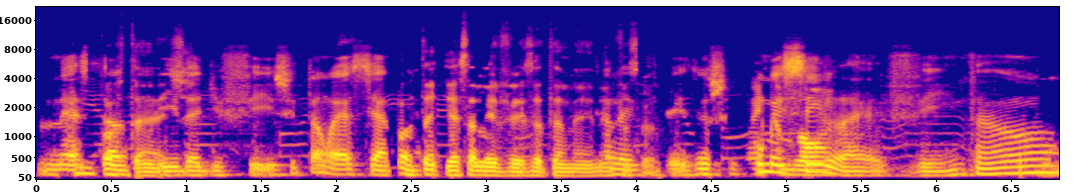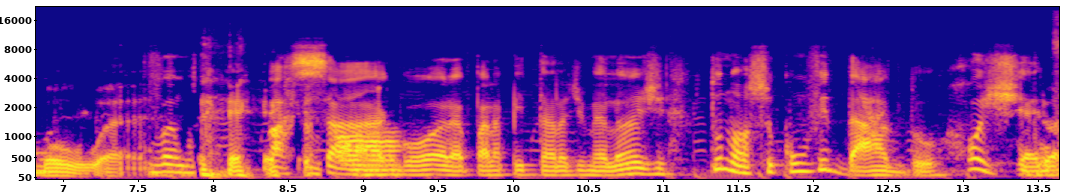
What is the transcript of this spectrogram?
nessa Importante. vida difícil. Então essa é a importante ter essa leveza também, né, leveza. Eu comecei leve, então Boa. Vamos passar agora para a pitada de melange do nosso convidado, Rogério.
